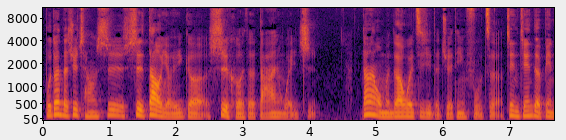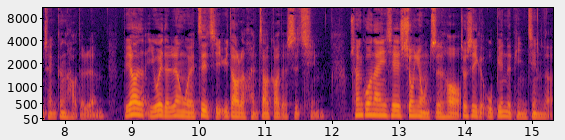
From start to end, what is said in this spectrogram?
不断的去尝试，试到有一个适合的答案为止。当然，我们都要为自己的决定负责，渐渐的变成更好的人。不要一味的认为自己遇到了很糟糕的事情。穿过那一些汹涌之后，就是一个无边的平静了。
